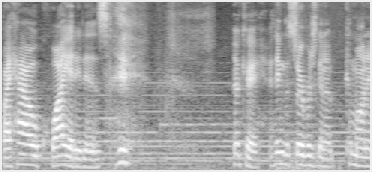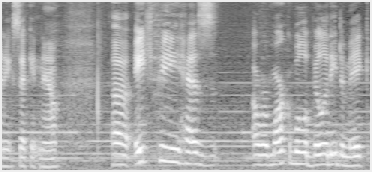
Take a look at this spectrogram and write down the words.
by how quiet it is. okay, I think the server's gonna come on any second now. Uh, HP has a remarkable ability to make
